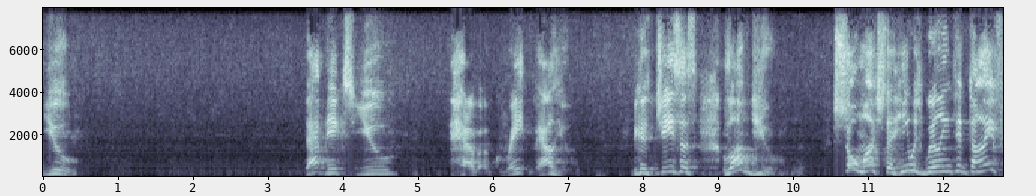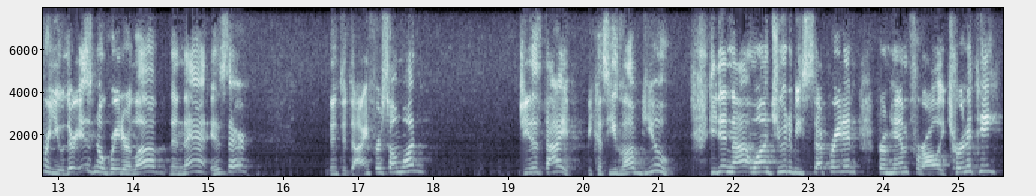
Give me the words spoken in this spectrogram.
you. That makes you have a great value because Jesus loved you So much that he was willing to die for you. There is no greater love than that, is there? Than to die for someone? Jesus died because he loved you. He did not want you to be separated from him for all eternity,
